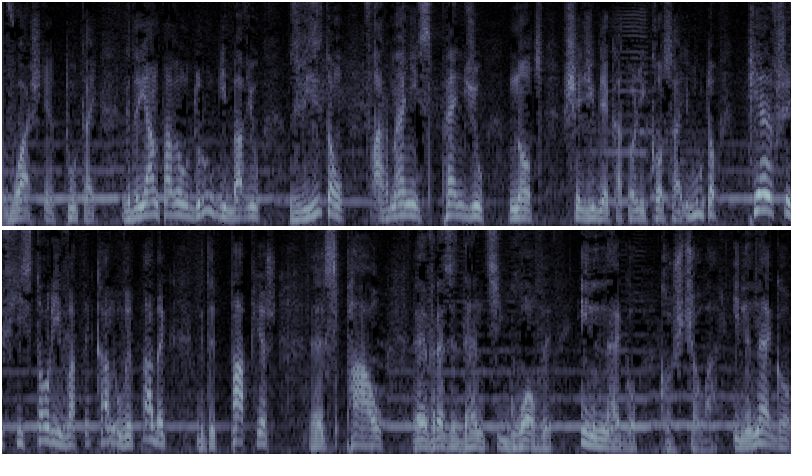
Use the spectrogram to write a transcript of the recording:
właśnie tutaj. Gdy Jan Paweł II bawił z wizytą w Armenii, spędził noc w siedzibie katolikosa i był to pierwszy w historii Watykanu wypadek, gdy papież e, spał e, w rezydencji głowy innego kościoła. Innego,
